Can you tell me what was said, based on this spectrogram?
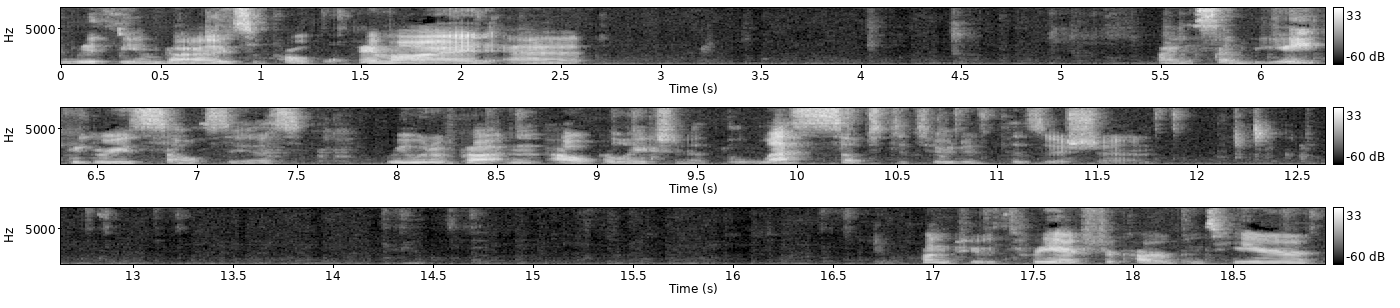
lithium diisopropyl amide at minus 78 degrees Celsius, we would have gotten alkylation at the less substituted position. One, two, three extra carbons here.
